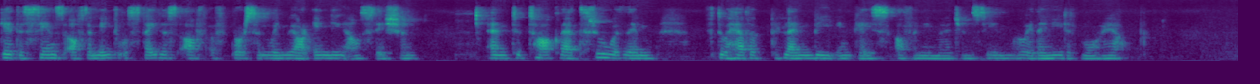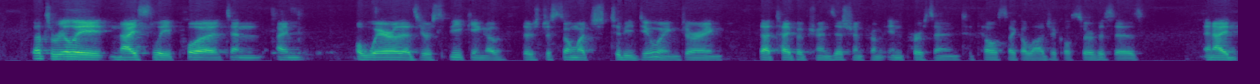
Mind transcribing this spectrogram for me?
get a sense of the mental status of a person when we are ending our session and to talk that through with them to have a plan B in case of an emergency where they needed more help. That's really nicely put. And I'm aware as you're speaking of there's just so much to be doing during that type of transition from in-person to telepsychological services. And I'd,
